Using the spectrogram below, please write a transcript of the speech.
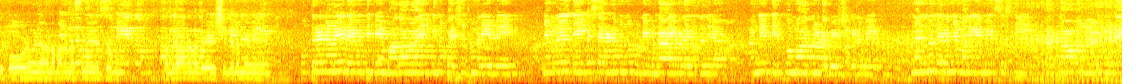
ഇപ്പോഴും ഞങ്ങളുടെ മരണസമയത്തും തമ്പുരാനോട് അപേക്ഷിക്കണമേ. പുത്രനായ ദൈവത്തിന്റെ മാതാവായിരിക്കുന്ന പരിശുദ്ധ മറിയമേ ഞങ്ങളിൽ ദൈവശരണമെന്ന പുണ്യമുണ്ടായി വളരുന്നതിന് അങ്ങേ തിരുക്കുമാറിനോട് അപേക്ഷിക്കണമേ. നന്മ നിറഞ്ഞ മറിയമേ സുസ്തി കർത്താവ് അങ്ങയുടെ കൂടെ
